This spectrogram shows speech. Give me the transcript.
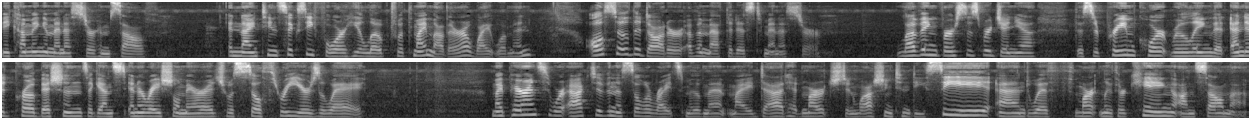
becoming a minister himself. In 1964, he eloped with my mother, a white woman, also the daughter of a Methodist minister. Loving versus Virginia, the Supreme Court ruling that ended prohibitions against interracial marriage was still three years away. My parents were active in the civil rights movement. My dad had marched in Washington, D.C., and with Martin Luther King on Selma.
